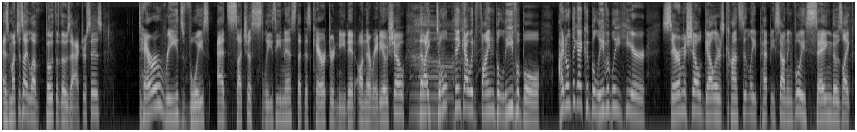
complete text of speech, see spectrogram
as much as I love both of those actresses, Tara Reid's voice adds such a sleaziness that this character needed on their radio show that I don't ah. think I would find believable. I don't think I could believably hear Sarah Michelle Gellar's constantly peppy sounding voice saying those like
